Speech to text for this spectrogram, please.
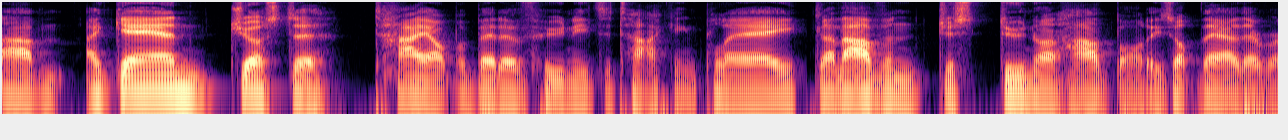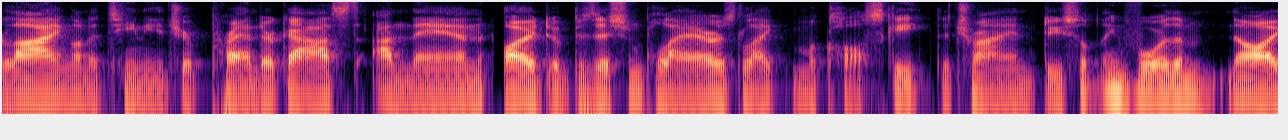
um, again, just to tie up a bit of who needs attacking play. Glenavon just do not have bodies up there. They're relying on a teenager Prendergast and then out of position players like McCloskey to try and do something for them. Now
